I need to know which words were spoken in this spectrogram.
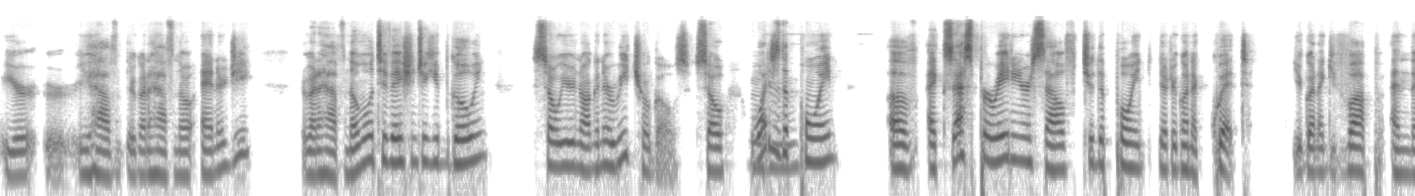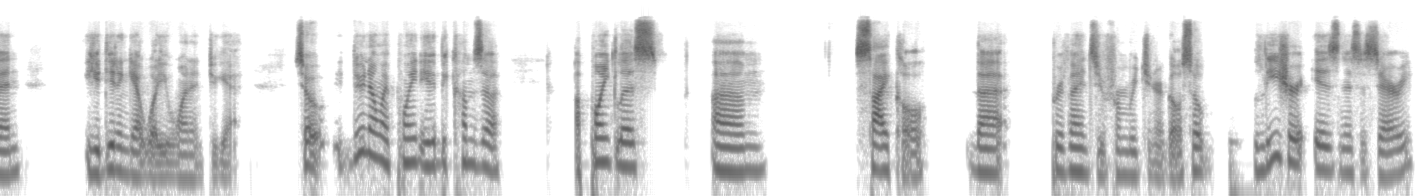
you're you're- have you're gonna have no energy, you're gonna have no motivation to keep going, so you're not gonna reach your goals. So what is the Mhm. point of exasperating yourself to the point that you're gonna quit? You're gonna give up, and then you didn't get what you wanted to get. So do you know my point? It becomes a a pointless um, cycle that prevents you from reaching your goal. So leisure is necessary,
